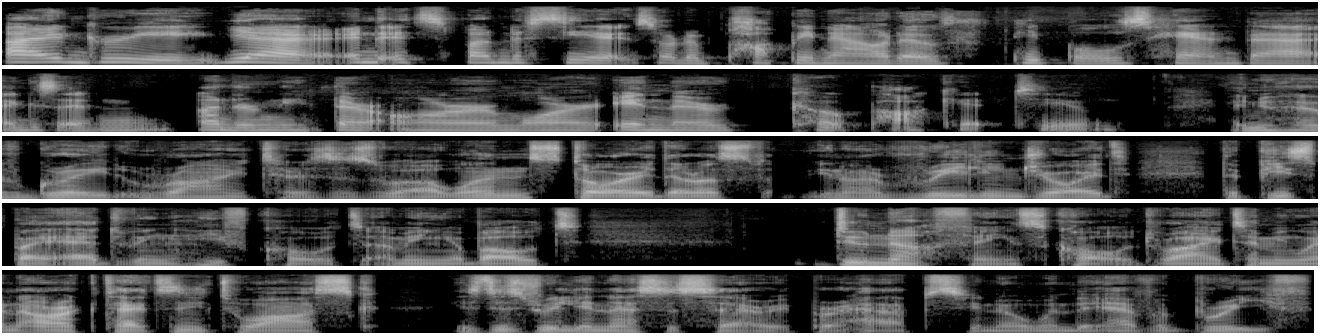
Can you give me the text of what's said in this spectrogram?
i agree. Yeah and it's fun to see it sort of popping out of people's handbags and underneath their arm or in their coat pocket too. And you have great writers as well. One story that was you know i really enjoyed the piece by edwin heathcote i mean about do nothing it's called right? I mean when architects need to ask is this really necessary perhaps you know when they have a brief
